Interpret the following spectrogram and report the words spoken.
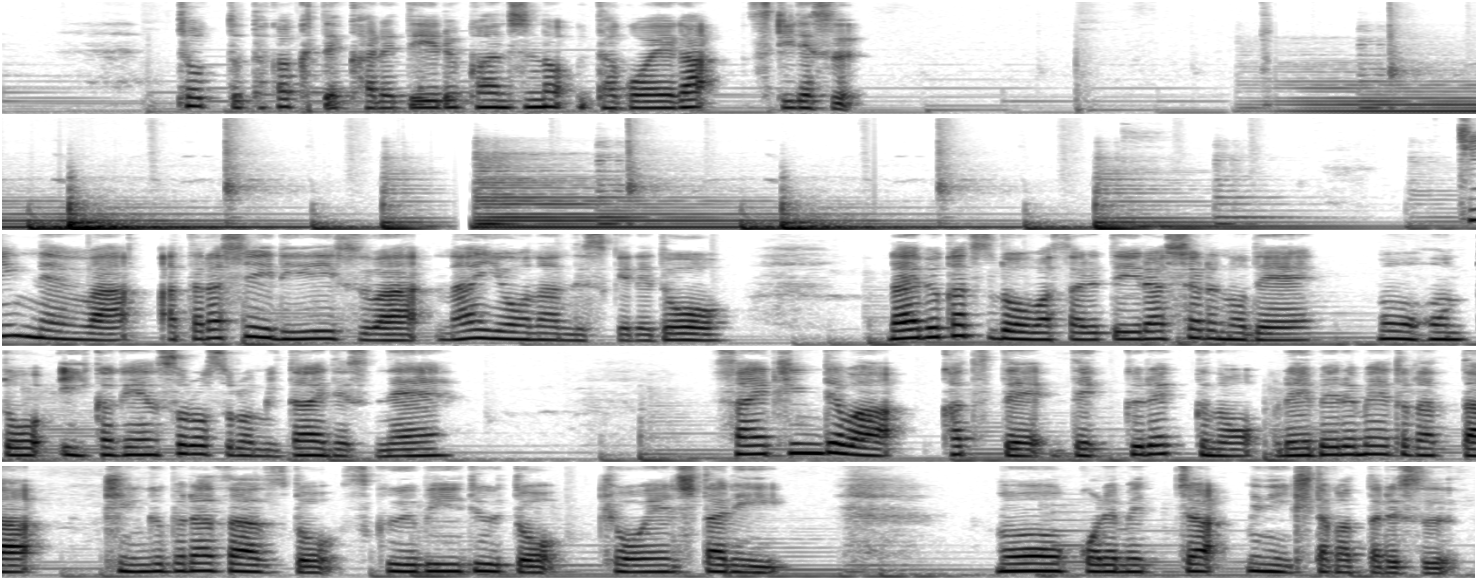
ちょっと高くて枯れている感じの歌声が好きです。近年は新しいリリースはないようなんですけれど、ライブ活動はされていらっしゃるので、もう本当いい加減そろそろ見たいですね。最近ではかつて DECKREC のレーベルメイトだった KING BROTHERS と SCOOBIE DO と共演したり、もうこれめっちゃ見に行きたかったです。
